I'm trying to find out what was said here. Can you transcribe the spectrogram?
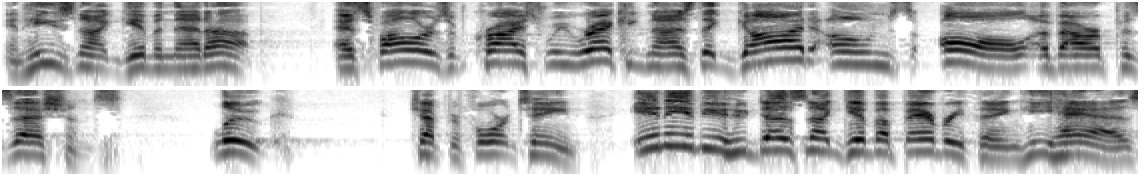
and He's not given that up. As followers of Christ, we recognize that God owns all of our possessions. Luke chapter 14. Any of you who does not give up everything he has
